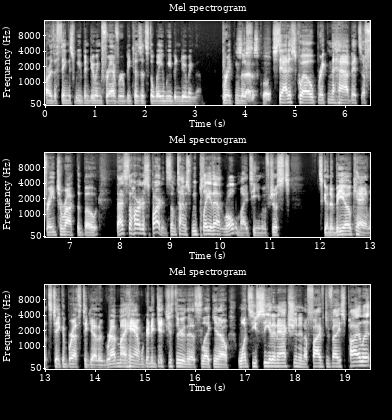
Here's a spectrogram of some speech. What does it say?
are the things we've been doing forever because it's the way we've been doing them. Breaking the status quo, status quo, breaking the habits, afraid to rock the boat that's the hardest part. And sometimes we play that role, my team, of just, it's going to be okay. Let's take a breath together. Grab my hand. We're going to get you through this. Like, you know, once you see it in action in a five device pilot,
